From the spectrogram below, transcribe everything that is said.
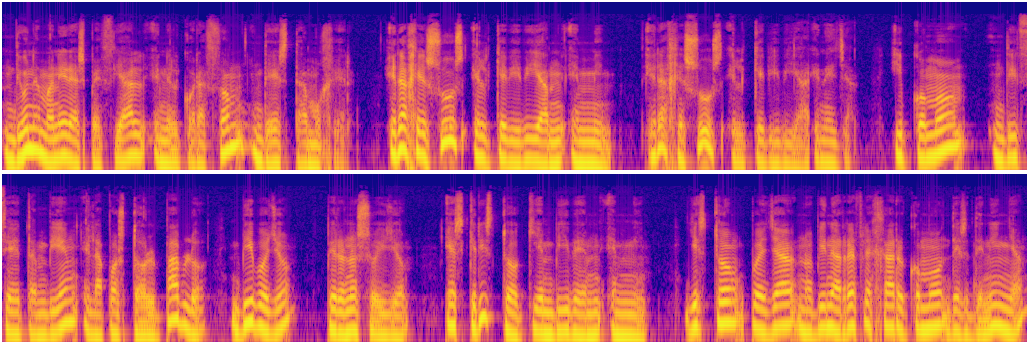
de una manera especial en el corazón de esta mujer. Era Jesús el que vivía en mí, era Jesús el que vivía en ella. Y como dice también el apóstol Pablo, vivo yo, pero no soy yo, es Cristo quien vive en, mí. Y esto pues ya nos viene a reflejar cómo desde niña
